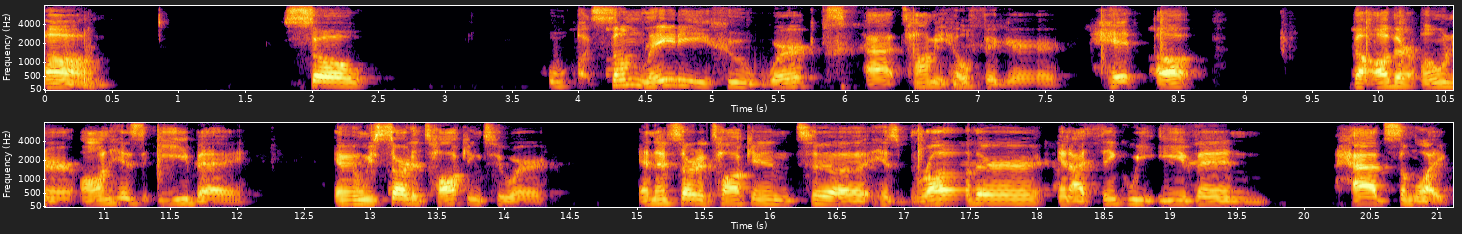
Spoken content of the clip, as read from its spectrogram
Um. So, Uh, some lady who worked at Tommy Hilfiger hit up the other owner on his eBay, and we started talking to her, and then started talking to his brother, and I think we even had some like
